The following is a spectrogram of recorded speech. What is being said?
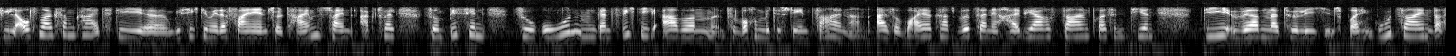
viel Aufmerksamkeit. Die äh, Geschichte mit der Financial Times scheint aktuell so ein bisschen zu ruhen. Ganz wichtig, aber ähm, zur Wochenmitte stehen Zahlen an. Also Wirecard wird seine Halbjahreszahlen präsentieren. Die werden natürlich entsprechend gut sein. Das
